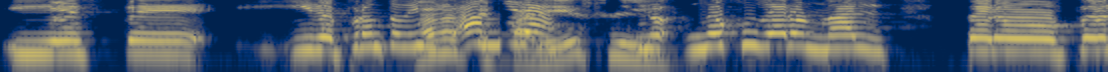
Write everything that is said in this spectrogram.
Y este, y de pronto dices, ah, mira, no, jugaron mal. Pero, pero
